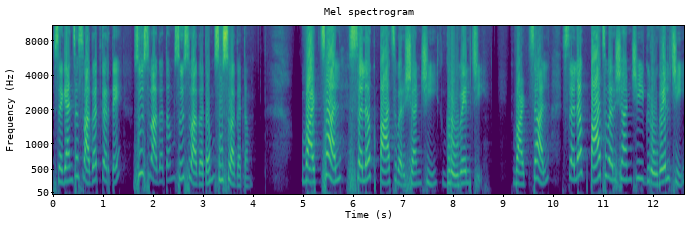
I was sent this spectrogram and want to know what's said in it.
सगळ्यांचं स्वागत करते. सुस्वागतम सुस्वागतम सुस्वागतम. वाटचाल सलग पाच वर्षांची ग्रोवेलची. वाटचाल सलग पाच वर्षांची ग्रोवेलची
